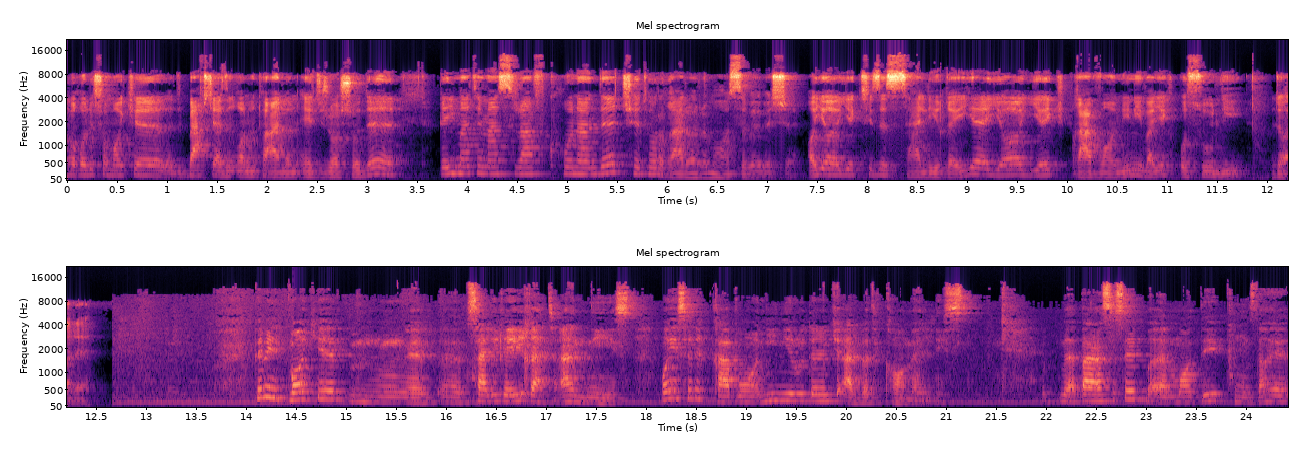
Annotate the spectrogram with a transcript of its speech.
به قول شما که بخشی از این قانون تا الان اجرا شده قیمت مصرف کننده چطور قرار محاسبه بشه؟ آیا یک چیز سلیقه‌ایه یا یک قوانینی و یک اصولی داره؟ ببینید ما که سلیقه‌ای قطعا نیست. ما یه سری قوانینی رو داریم که البته کامل نیست. بر اساس ماده 15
